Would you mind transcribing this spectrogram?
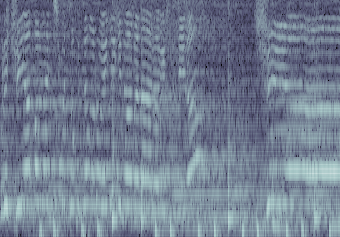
우리 주여 한번 외치고 통성으로 회개 기도하며 나아가겠습니다. 주여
